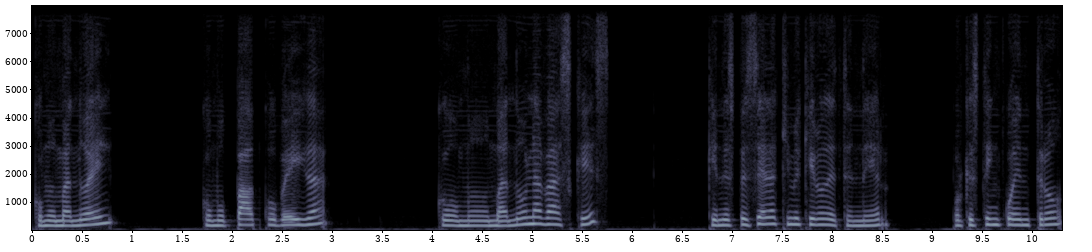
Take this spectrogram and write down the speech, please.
como Manuel, como Paco Veiga, como Manola Vázquez, que en especial aquí me quiero detener porque este encuentro,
